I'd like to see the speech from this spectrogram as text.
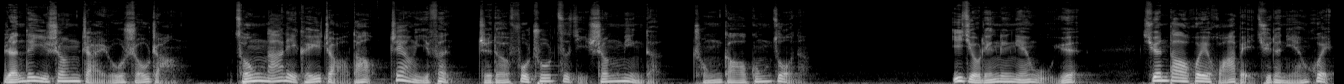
人的一生窄如手掌，从哪里可以找到这样一份值得付出自己生命的崇高工作呢？一九零零年五月，宣道会华北区的年会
